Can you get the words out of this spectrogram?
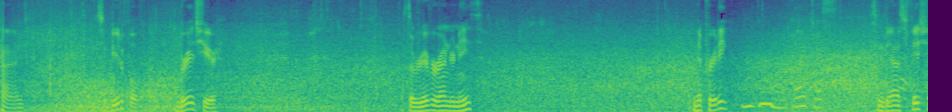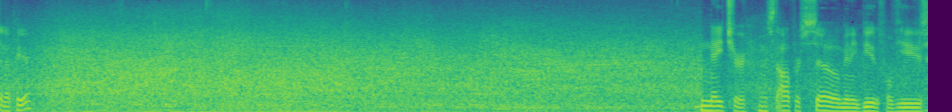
Hind. A beautiful bridge here. The river underneath. Isn't that pretty? Mm-hmm, gorgeous. Some guys fishing up here. Nature must offer so many beautiful views.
